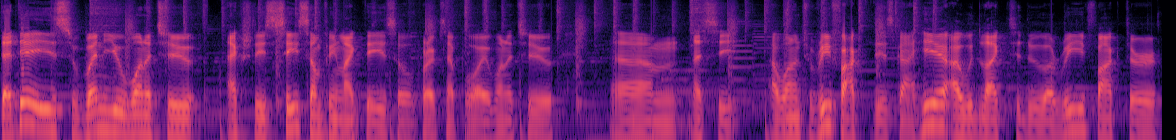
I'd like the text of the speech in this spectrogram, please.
the idea is when you wanted to actually see something like this. So for example, I wanted to, um, let's see, I wanted to refactor this guy here. I would like to do a refactor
